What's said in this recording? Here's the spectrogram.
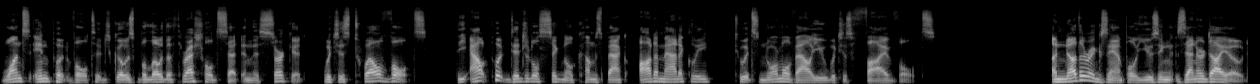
Once input voltage goes below the threshold set in this circuit, which is 12 volts, the output digital signal comes back automatically to its normal value, which is 5 volts. Another example using Zener diode.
